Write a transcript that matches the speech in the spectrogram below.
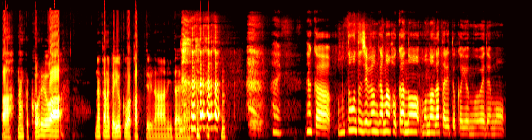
あ、なんかこれは、なかなかよくわかってるな、みたいな。なんか、もともと自分がまあ他の物語とか読む上でも、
